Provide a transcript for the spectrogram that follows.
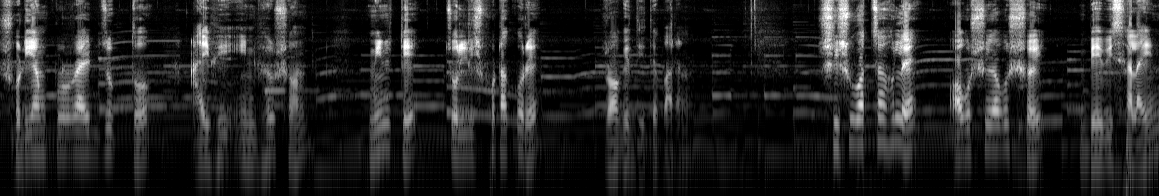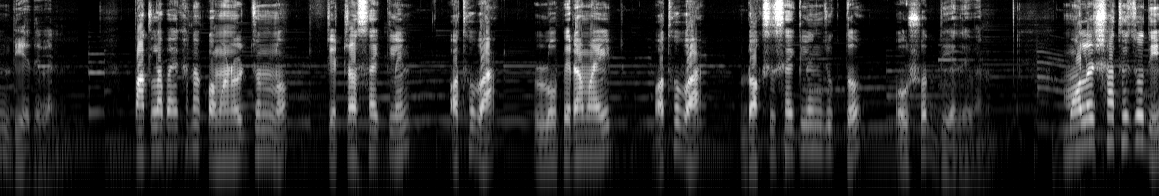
সোডিয়াম ক্লোরাইডযুক্ত আইভি ইনফিউশন মিনিটে চল্লিশ ফোঁটা করে রগে দিতে পারেন। শিশু বাচ্চা হলে অবশ্যই অবশ্যই বেবি স্যালাইন দিয়ে দেবেন। পাতলা পায়খানা কমানোর জন্য টেট্রাসাইক্লিন অথবা লোপেরামাইড অথবা ডক্সিসাইক্লিনযুক্ত ঔষধ দিয়ে দেবেন। মলের সাথে যদি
